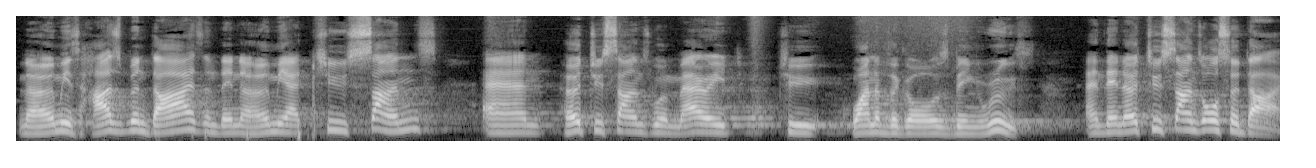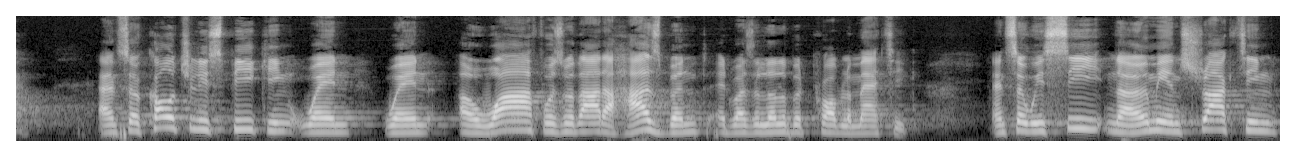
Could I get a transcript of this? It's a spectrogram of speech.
Naomi's husband dies, and then Naomi had two sons, and her two sons were married to one of the girls, being Ruth. And then her two sons also die. And so, culturally speaking, when, when a wife was without a husband, it was a little bit problematic. And so, we see Naomi instructing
